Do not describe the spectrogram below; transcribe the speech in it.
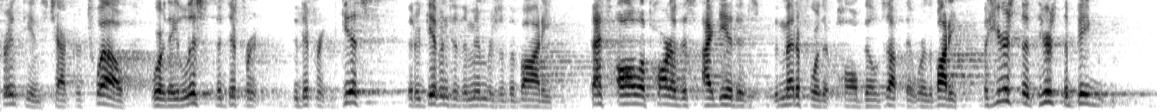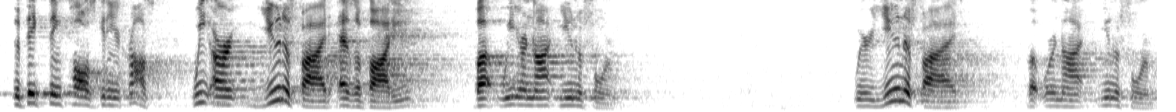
Corinthians chapter 12, where they list the different, the different gifts that are given to the members of the body. That's all a part of this idea that the metaphor that Paul builds up that we're the body. But here's the, here's the big, the big thing Paul's getting across. We are unified as a body but we are not uniform. We're unified, but we're not uniform.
